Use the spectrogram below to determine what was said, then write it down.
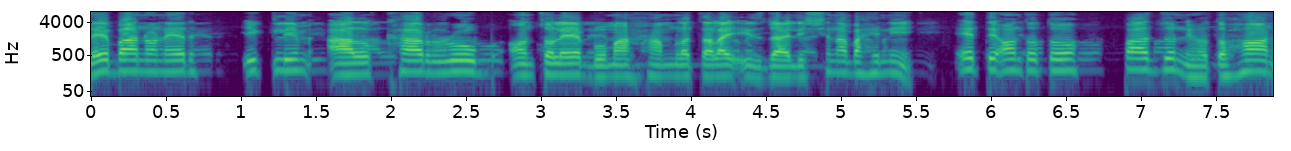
লেবাননের ইকলিম আল খাররুব অঞ্চলে বোমা হামলা চালায় ইসরায়েলি সেনাবাহিনী। এতে অন্তত পাঁচজন নিহত হন।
